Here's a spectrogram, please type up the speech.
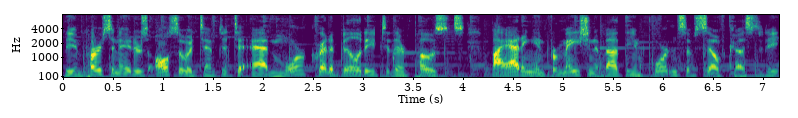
the impersonators also attempted to add more credibility to their posts by adding information about the importance of self-custody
